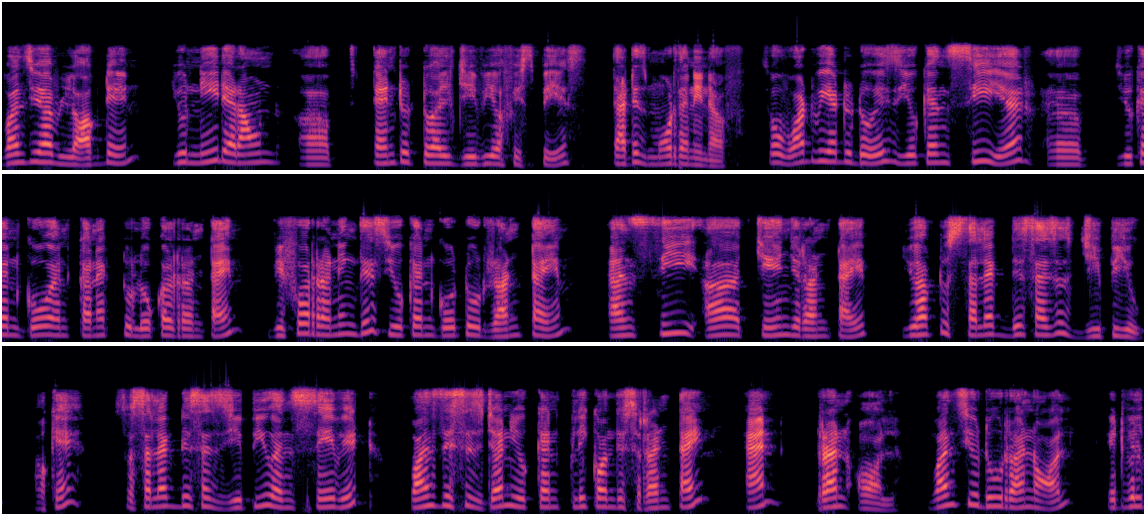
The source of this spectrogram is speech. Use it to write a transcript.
Once you have logged in, you need around uh, 10 to 12 GB of space. That is more than enough. So what we have to do is you can see here, uh, you can go and connect to local runtime. Before running this, you can go to runtime and see a change run type, you have to select this as a GPU. Okay. So select this as GPU and save it. Once this is done, you can click on this runtime and run all. Once you do run all, it will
